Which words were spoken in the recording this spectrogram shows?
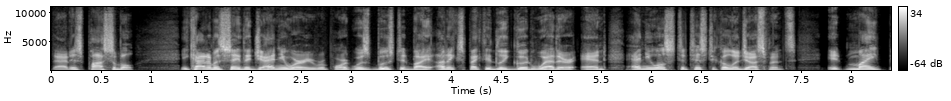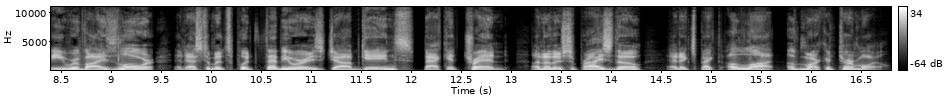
that is possible. Economists say the January report was boosted by unexpectedly good weather and annual statistical adjustments. It might be revised lower, and estimates put February's job gains back at trend. Another surprise, though, and expect a lot of market turmoil.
